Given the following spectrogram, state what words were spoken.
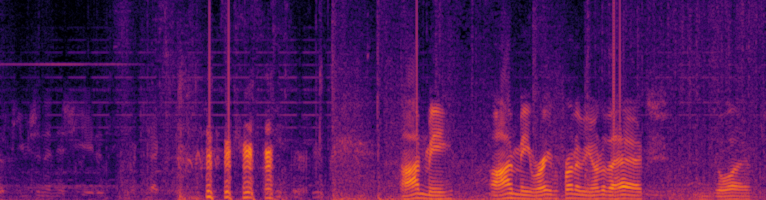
Bomb diffusion initiated. Protect On me, on me, right in front of me, under the hatch. To the left.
